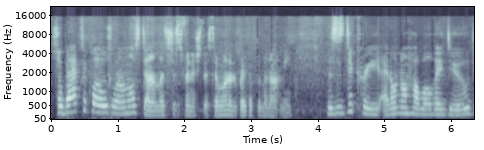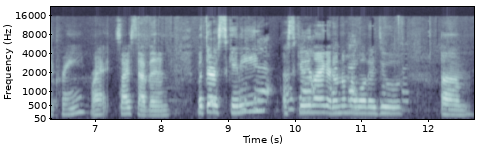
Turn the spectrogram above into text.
So back to clothes. We're almost done. Let's just finish this. I wanted to break up the monotony. This is Decree. I don't know how well they do. Decree, right? Size 7. But they're a skinny, a skinny leg. I don't know how well they do. Um,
